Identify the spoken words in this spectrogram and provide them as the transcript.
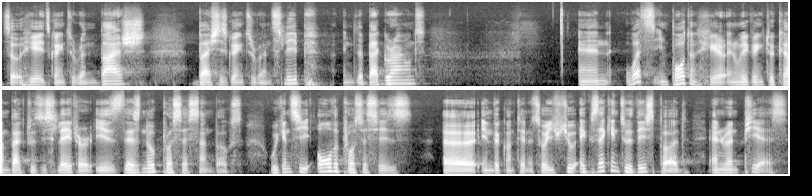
So here it's going to run bash. Bash is going to run sleep in the background. And what's important here, and we're going to come back to this later, is there's no process sandbox. We can see all the processes uh, in the container. So if you exec into this pod and run ps,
